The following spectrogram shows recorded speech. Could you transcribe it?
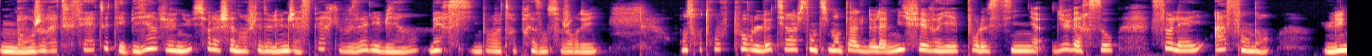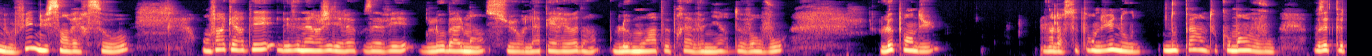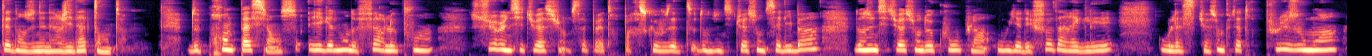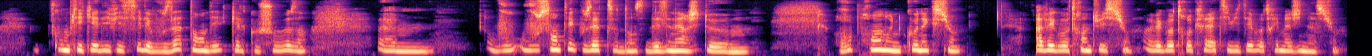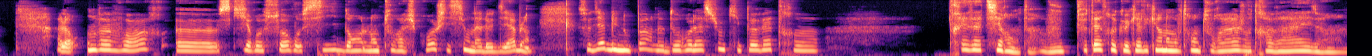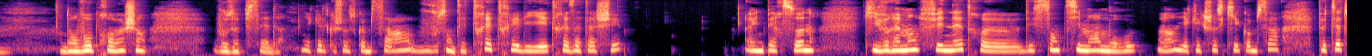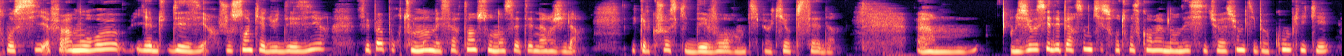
Bonjour à tous et à toutes et bienvenue sur la chaîne Reflet de Lune. J'espère que vous allez bien. Merci pour votre présence aujourd'hui. On se retrouve pour le tirage sentimental de la mi-février pour le signe du Verseau, Soleil ascendant, Lune ou Vénus en Verseau. On va regarder les énergies déjà que vous avez globalement sur la période, hein, le mois à peu près à venir devant vous. Le pendu. Alors ce pendu nous, nous parle de comment vous, vous êtes peut-être dans une énergie d'attente, de prendre patience et également de faire le point sur une situation. Ça peut être parce que vous êtes dans une situation de célibat, dans une situation de couple hein, où il y a des choses à régler, où la situation peut être plus ou moins compliquée, difficile et vous attendez quelque chose. Euh, vous, vous sentez que vous êtes dans des énergies de reprendre une connexion avec votre intuition, avec votre créativité, votre imagination. Alors, on va voir euh, ce qui ressort aussi dans l'entourage proche. Ici, on a le diable. Ce diable, il nous parle de relations qui peuvent être euh, très attirantes. Vous, peut-être que quelqu'un dans votre entourage, au travail, dans, vos proches, vous obsède. Il y a quelque chose comme ça. Vous vous sentez très très lié, très attaché à une personne qui vraiment fait naître euh, des sentiments amoureux. Hein. Il y a quelque chose qui est comme ça. Peut-être aussi, enfin amoureux, il y a du désir. Je sens qu'il y a du désir. C'est pas pour tout le monde, mais certains sont dans cette énergie-là. Il y a quelque chose qui dévore un petit peu, qui obsède. Euh, mais j'ai aussi des personnes qui se retrouvent quand même dans des situations un petit peu compliquées,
